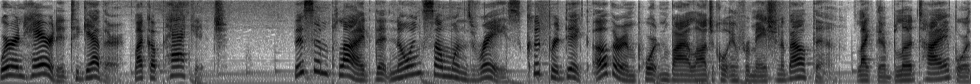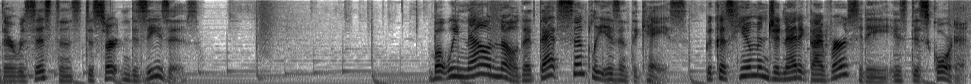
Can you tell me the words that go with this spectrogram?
were inherited together like a package. This implied that knowing someone's race could predict other important biological information about them, like their blood type or their resistance to certain diseases. But we now know that that simply isn't the case, because human genetic diversity is discordant.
